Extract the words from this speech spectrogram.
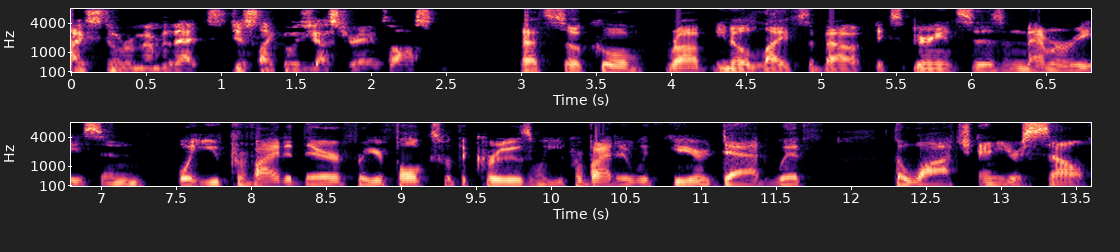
I still remember that just like it was yesterday. It was awesome. That's so cool, Rob. You know, life's about experiences and memories and what you provided there for your folks with the cruise and what you provided with your dad with the watch and yourself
